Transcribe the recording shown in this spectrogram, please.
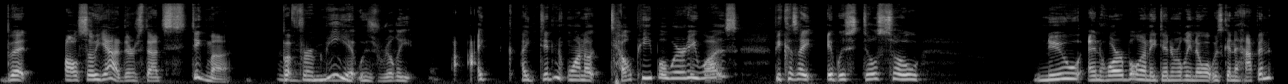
But also yeah there's that stigma. But for me mm-hmm. it was really i i didn't want to tell people where he was because i it was still so new and horrible and I didn't really know what was going to happen.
